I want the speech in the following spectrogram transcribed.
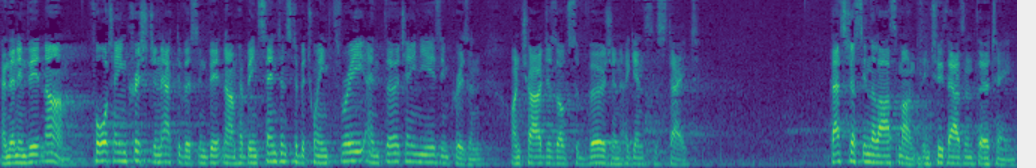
And then in Vietnam, 14 Christian activists in Vietnam have been sentenced to between 3 and 13 years in prison on charges of subversion against the state. That's just in the last month, in 2013.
